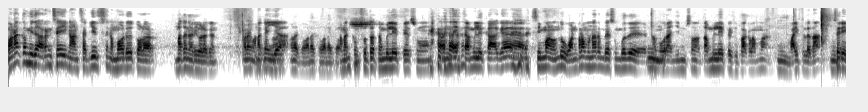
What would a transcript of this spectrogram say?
வணக்கம் இது அரண்சை நான் சதீஷ் நம்மோடு தோழர் மதன் அறிவுலகன் வணக்கம் ஐயா. வணக்கம் வணக்கம் வணக்கம் வணக்கம். சுத்த தமிழே பேசுவோம். அன்னை தமிழுக்காக சீமான் வந்து ஒன்றரை மணி நேரம் பேசும்போது நம்ம ஒரு அஞ்சு நிமிஷம் தமிழ்லே பேசி பார்க்கலாமா? ம். வாய்ப்பில்லை தான். சரி.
